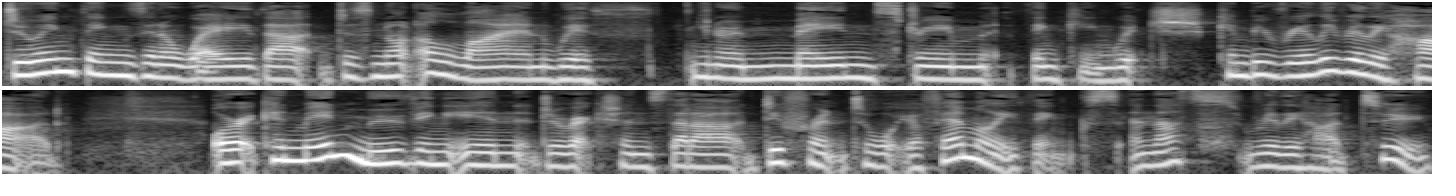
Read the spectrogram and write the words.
doing things in a way that does not align with, you know, mainstream thinking, which can be really, really hard. Or it can mean moving in directions that are different to what your family thinks, and that's really hard too.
